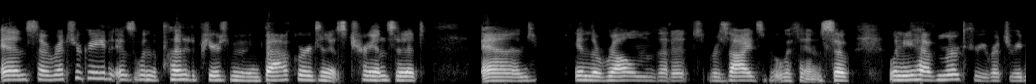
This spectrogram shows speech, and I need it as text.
And so retrograde is when the planet appears moving backwards in its transit and in the realm that it resides within. So when you have Mercury retrograde,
